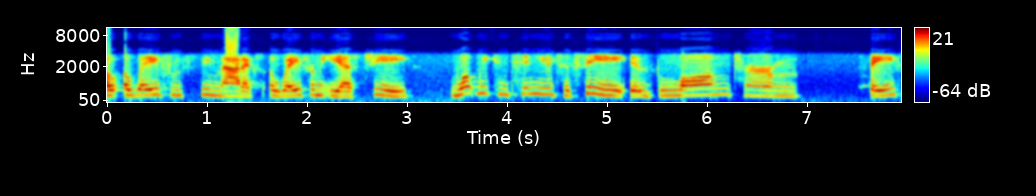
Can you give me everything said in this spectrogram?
know, away from thematics, away from ESG, what we continue to see is long-term faith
